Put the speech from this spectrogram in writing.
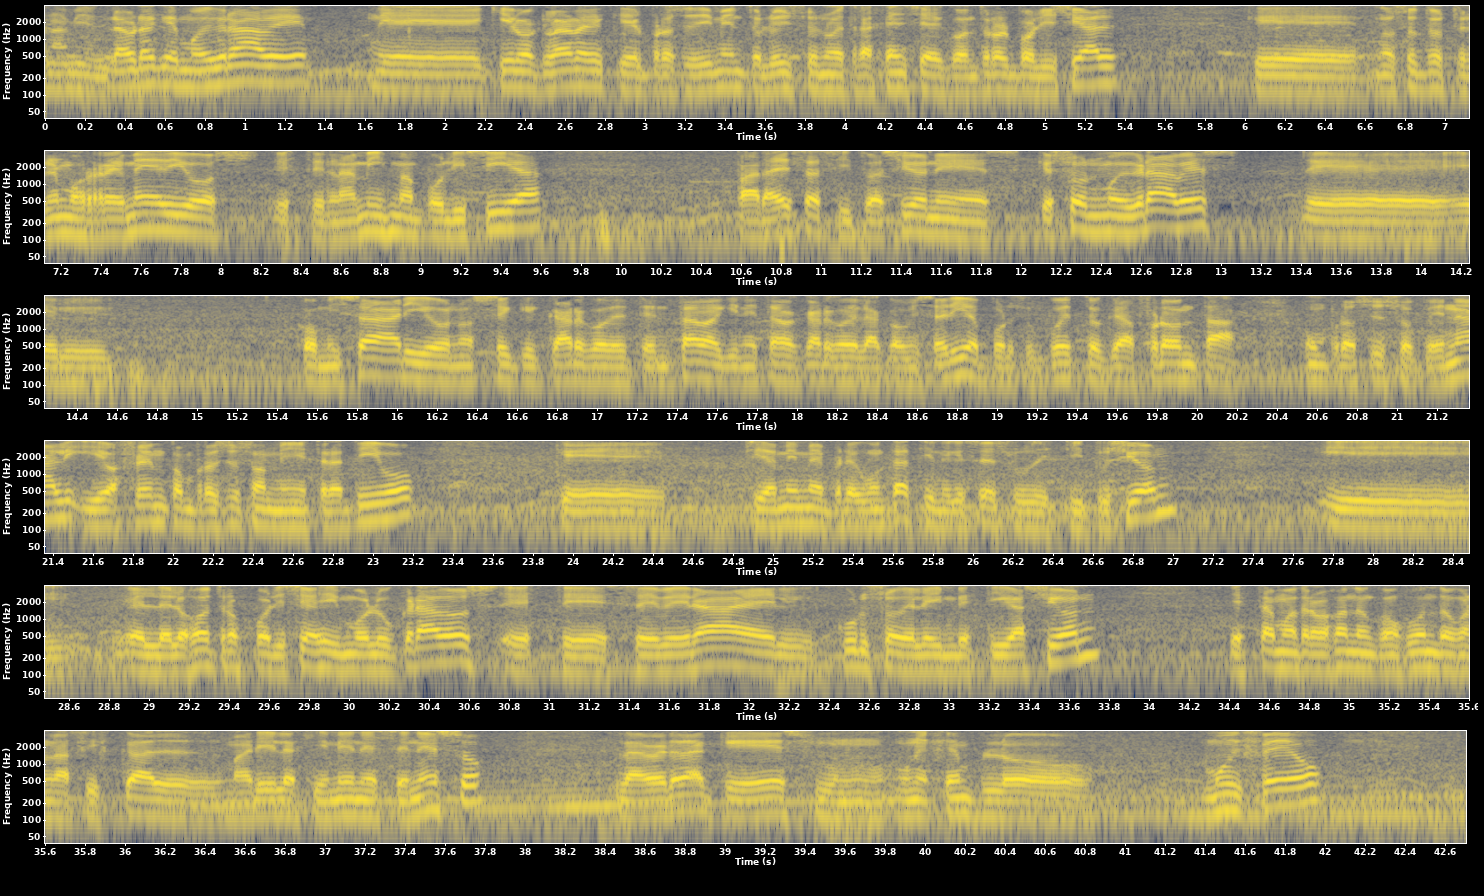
la verdad que es muy grave. Eh, quiero aclarar que el procedimiento lo hizo nuestra agencia de control policial, que nosotros tenemos remedios este, en la misma policía para esas situaciones que son muy graves. Eh, el comisario, no sé qué cargo detentaba, quien estaba a cargo de la comisaría, por supuesto que afronta un proceso penal y afronta un proceso administrativo que, si a mí me preguntas, tiene que ser su destitución y el de los otros policías involucrados este, se verá el curso de la investigación. Estamos trabajando en conjunto con la fiscal Mariela Jiménez en eso. La verdad que es un, un ejemplo muy feo,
